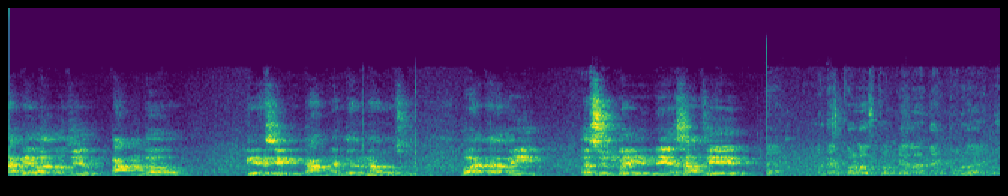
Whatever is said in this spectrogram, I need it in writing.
આગેવાનો જે કામ કે છે એ કામને કરનારો છું. વાત આપી અશ્વિનભાઈને સાથે. અને કળશ તો પહેલા ને સાથે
